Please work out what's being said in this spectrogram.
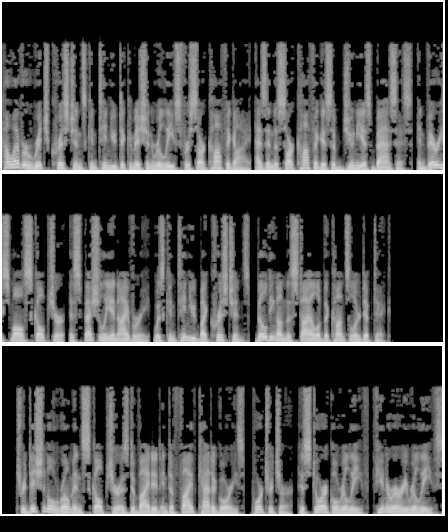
However rich Christians continued to commission reliefs for sarcophagi, as in the sarcophagus of Junius Bassus, and very small sculpture, especially in ivory, was continued by Christians, building on the style of the consular diptych. Traditional Roman sculpture is divided into five categories, portraiture, historical relief, funerary reliefs,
